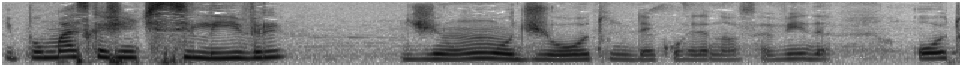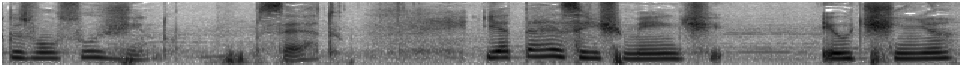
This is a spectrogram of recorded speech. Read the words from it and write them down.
E por mais que a gente se livre de um ou de outro no decorrer da nossa vida, outros vão surgindo, certo? E até recentemente eu tinha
